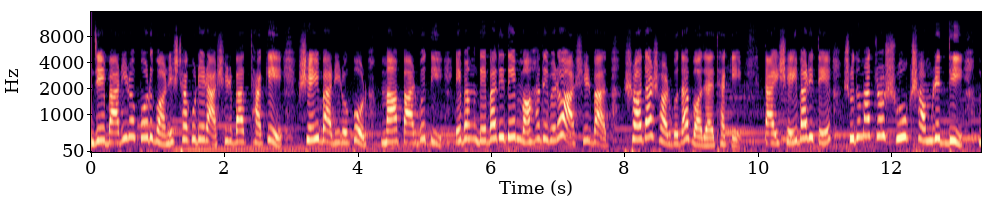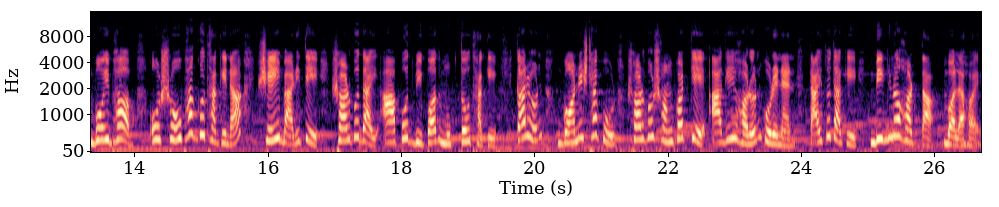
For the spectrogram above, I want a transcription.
যে বাড়ির ওপর গণেশ ঠাকুরের আশীর্বাদ থাকে, সেই বাড়ির ওপর মা পার্বতী এবং দেবাদিদেব মহাদেবেরও আশীর্বাদ সদা সর্বদা বজায় থাকে। তাই সেই বাড়িতে শুধুমাত্র সুখ সমৃদ্ধি, বৈভব ও সৌভাগ্য থাকে না, সেই বাড়িতে সর্বদাই আপদ বিপদ মুক্তও থাকে। কারণ গণেশ ঠাকুর সর্বসংকটকে আগেই হরণ করে নেন। তাই তো তাকে বিঘ্নহর্তা বলা হয়।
